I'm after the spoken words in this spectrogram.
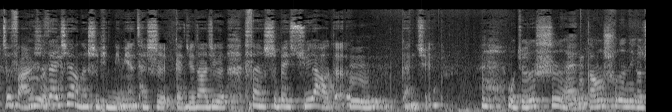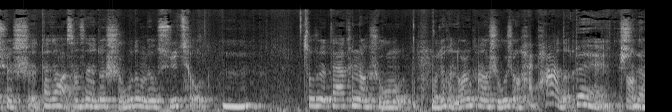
就反而是在这样的视频里面，才是感觉到这个饭是被需要的，嗯，感觉。哎，我觉得是哎，你刚刚说的那个确实，大家好像现在对食物都没有需求了，嗯，就是大家看到食物，我觉得很多人看到食物是种害怕的，对，是的，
